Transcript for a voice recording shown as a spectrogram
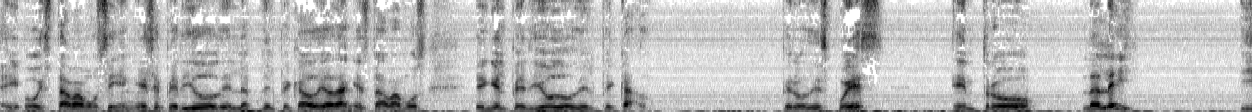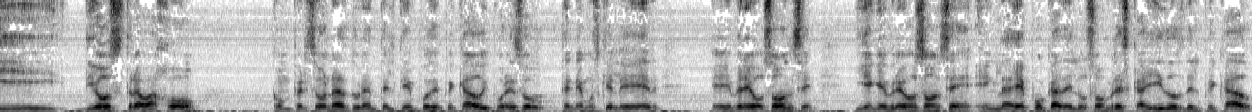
eh, o estábamos, sí, en ese periodo del pecado de Adán, estábamos en el periodo del pecado. Pero después entró la ley y Dios trabajó con personas durante el tiempo de pecado y por eso tenemos que leer Hebreos 11 y en Hebreos 11 en la época de los hombres caídos del pecado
